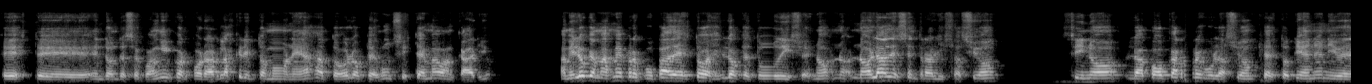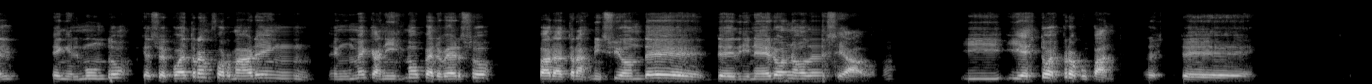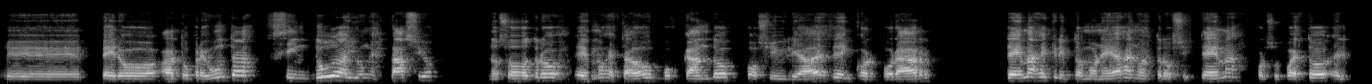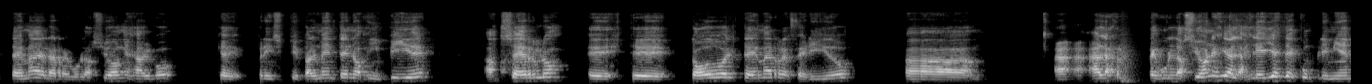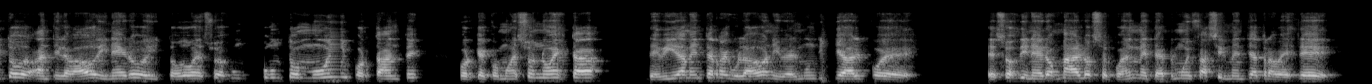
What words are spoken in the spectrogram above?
este, en donde se puedan incorporar las criptomonedas a todo lo que es un sistema bancario. A mí lo que más me preocupa de esto es lo que tú dices, no, no, no la descentralización, sino la poca regulación que esto tiene a nivel en el mundo, que se puede transformar en, en un mecanismo perverso para transmisión de, de dinero no deseado. ¿no? Y, y, esto es preocupante. Este, eh, pero a tu pregunta, sin duda hay un espacio. Nosotros hemos estado buscando posibilidades de incorporar temas de criptomonedas a nuestro sistema. Por supuesto, el tema de la regulación es algo que principalmente nos impide hacerlo. Este, todo el tema referido a, a, las regulaciones y a las leyes de cumplimiento antilavado de dinero y todo eso es un punto muy importante porque como eso no está debidamente regulado a nivel mundial, pues esos dineros malos se pueden meter muy fácilmente a través de,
